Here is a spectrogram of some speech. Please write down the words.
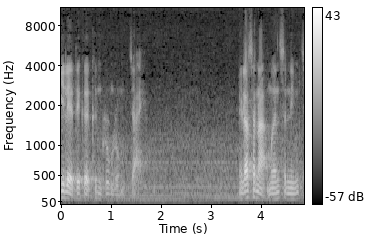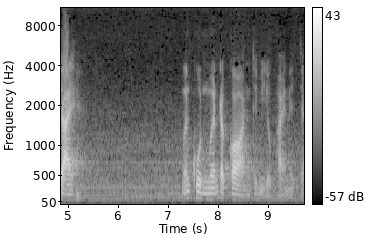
กิเลสที่เกิดขึ้นรุมรุมใจ มีลักษณะเหมือนสนิมใจ เหมือนคุณเหมือนตะกอนที่มีอยู่ภายในใจ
